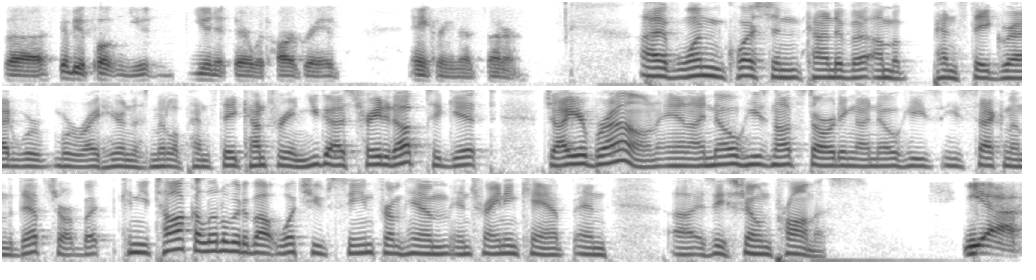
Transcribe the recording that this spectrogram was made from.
uh, it's going to be a potent unit there with Hargrave anchoring that center. I have one question. Kind of, i am a Penn State grad. We're we're right here in this middle of Penn State country, and you guys traded up to get Ji'Ayir Brown, and I know he's not starting. I know he's he's second on the depth chart. But can you talk a little bit about what you've seen from him in training camp, and uh, has he shown promise? Yeah,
